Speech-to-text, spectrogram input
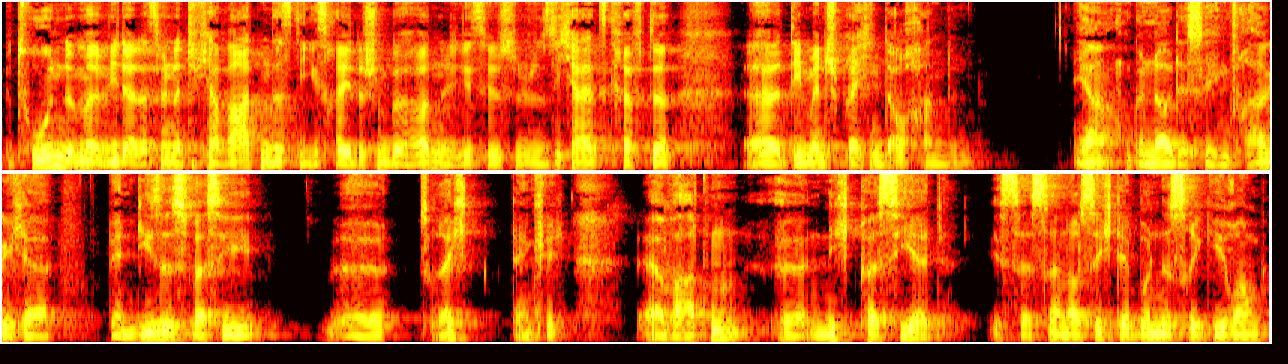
betonen immer wieder, dass wir natürlich erwarten, dass die israelischen Behörden und die israelischen Sicherheitskräfte äh, dementsprechend auch handeln. Ja, und genau deswegen frage ich ja, wenn dieses, was Sie äh, zu Recht, denke ich, erwarten, äh, nicht passiert, ist das dann aus Sicht der Bundesregierung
